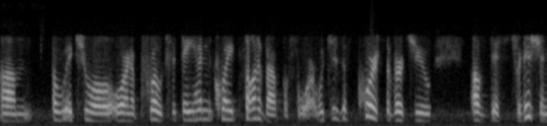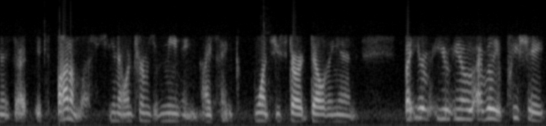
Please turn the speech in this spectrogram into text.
um, a ritual or an approach that they hadn't quite thought about before, which is of course the virtue of this tradition is that it's bottomless, you know, in terms of meaning. I think once you start delving in. But you're, you, you know, I really appreciate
